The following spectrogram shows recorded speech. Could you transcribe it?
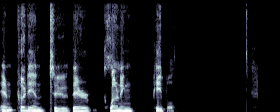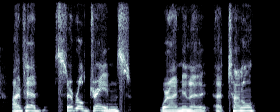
and put into their cloning people. I've had several dreams where I'm in a, a tunnel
